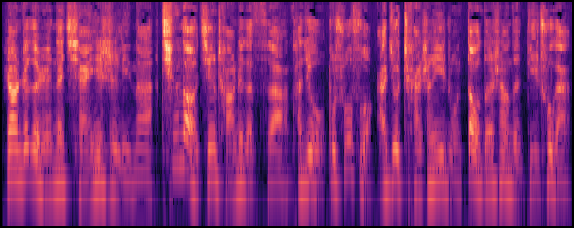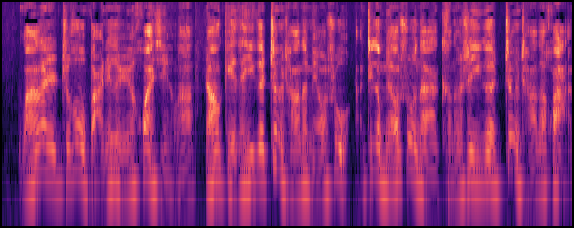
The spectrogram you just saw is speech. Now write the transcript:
让这个人的潜意识里呢，听到“经常”这个词啊，他就不舒服，哎，就产生一种道德上的抵触感。完了之后，把这个人唤醒了，然后给他一个正。正常的描述，这个描述呢，可能是一个正常的话，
